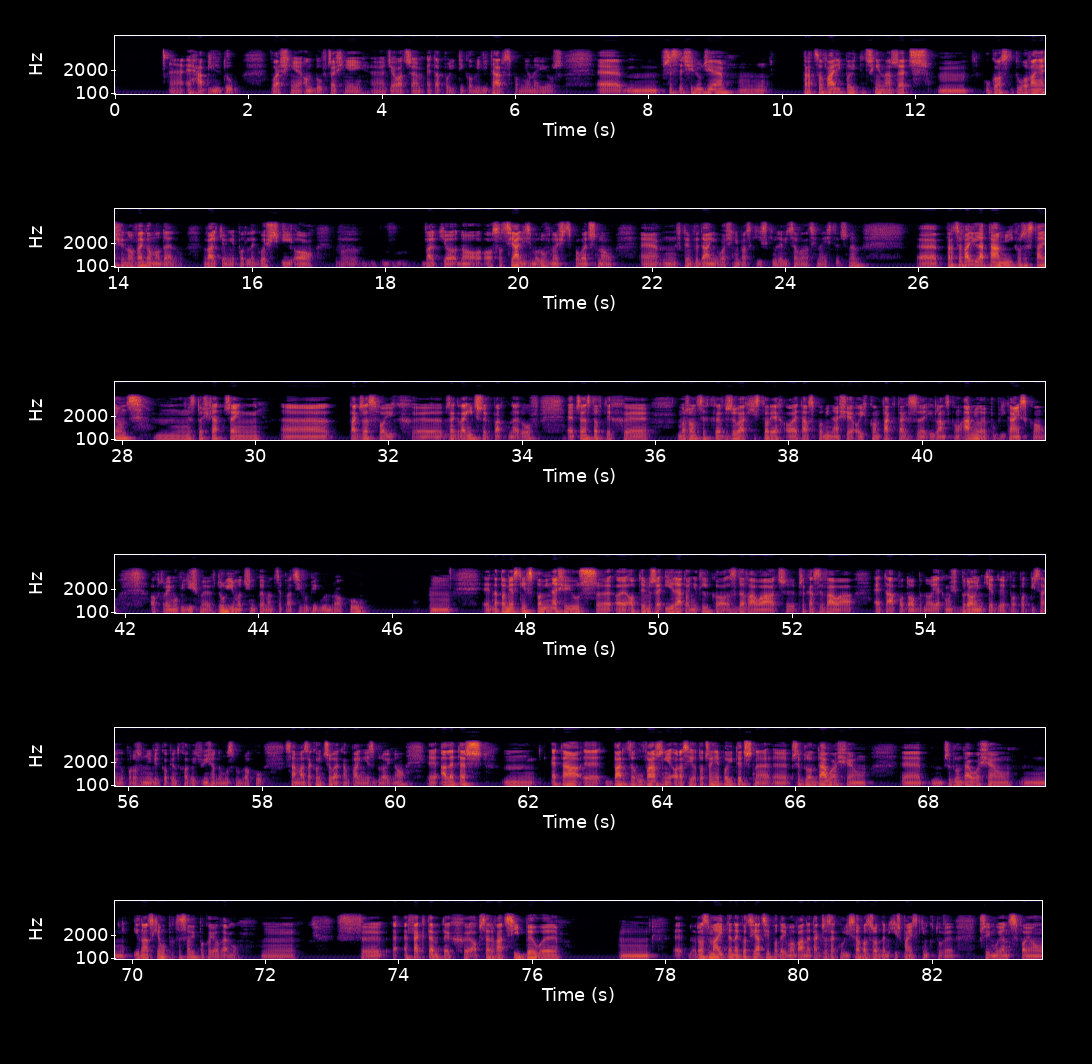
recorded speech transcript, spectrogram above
Echa Bildu. Właśnie on był wcześniej działaczem ETA Politico Militar, wspomnianej już. Wszyscy ci ludzie mm, pracowali politycznie na rzecz um, ukonstytuowania się nowego modelu walki o niepodległość i o w, walki o, no, o socjalizm, równość społeczną e, w tym wydaniu właśnie baskijskim, lewicowo-nacjonalistycznym. E, pracowali latami, korzystając mm, z doświadczeń e, także swoich zagranicznych partnerów, często w tych morzących krew w żyłach historiach o ETA wspomina się o ich kontaktach z Irlandzką Armią Republikańską, o której mówiliśmy w drugim odcinku Emancypacji w ubiegłym roku. Mm, natomiast nie wspomina się już e, o tym, że IRA to nie tylko zdawała czy przekazywała ETA podobno jakąś broń, kiedy po podpisaniu porozumień wielkopiątkowych w 1998 roku sama zakończyła kampanię zbrojną, e, ale też mm, ETA e, bardzo uważnie oraz jej otoczenie polityczne przyglądała się, przyglądało się mm, irlandzkiemu procesowi pokojowemu. Efektem tych obserwacji były mm, rozmaite negocjacje podejmowane także zakulisowo z rządem hiszpańskim, który przyjmując swoją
